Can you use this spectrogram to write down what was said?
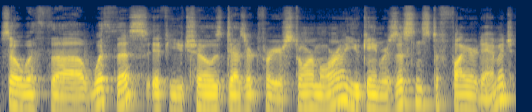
So with uh, with this, if you chose Desert for your Storm Aura, you gain resistance to fire damage,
